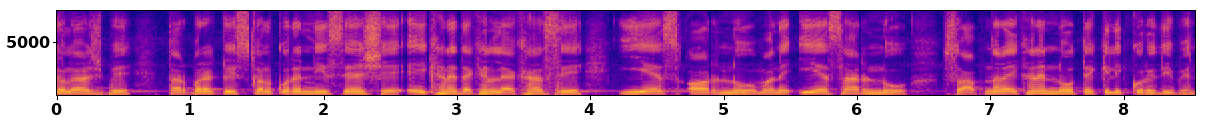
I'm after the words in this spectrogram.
চলে আসবে। তারপর একটু স্কল করে নিচে এসে এইখানে দেখেন লেখা আছে ইয়েস অর নো মানে ইয়েস আর নো সো আপনারা এখানে নোতে ক্লিক করে দিবেন।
